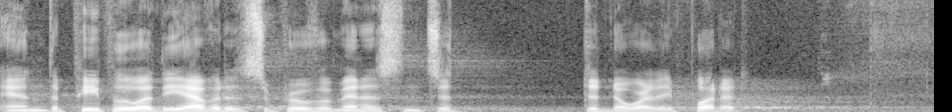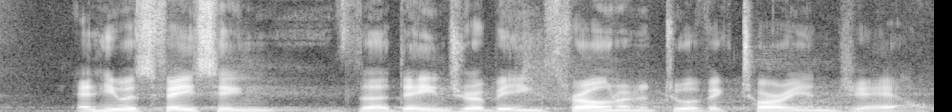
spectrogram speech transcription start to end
and the people who had the evidence to prove him innocent didn't know where they put it, and he was facing the danger of being thrown into a Victorian jail.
